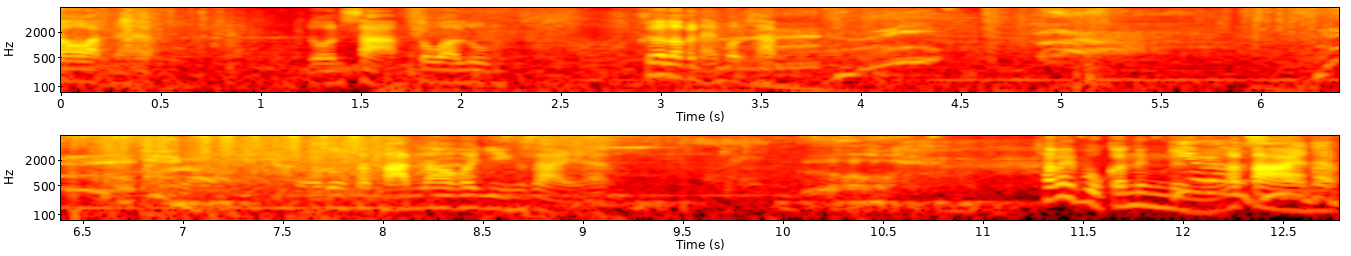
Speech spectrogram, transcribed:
รอดนะครับโดน 3 ตัวลุมเพื่อนเราไปไหนหมดครับโอ้โหโดนสตันแล้วเขาก็ยิงใส่ฮะถ้าไปบุกกันหนึ่งหนึ่งก็ตายนะครับ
